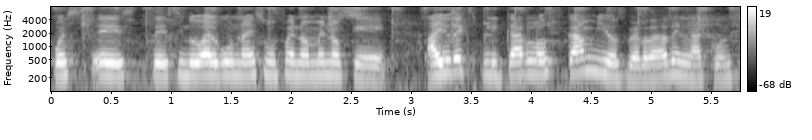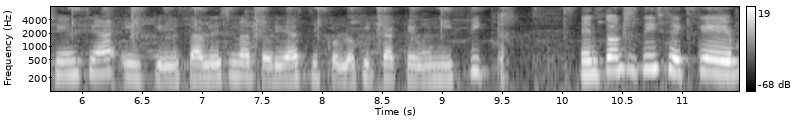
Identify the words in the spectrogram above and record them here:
pues este sin duda alguna es un fenómeno que ayuda a explicar los cambios, ¿verdad? En la conciencia y que establece una teoría psicológica que unifica. Entonces dice que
